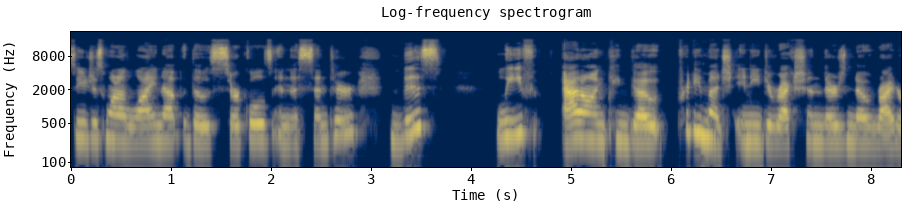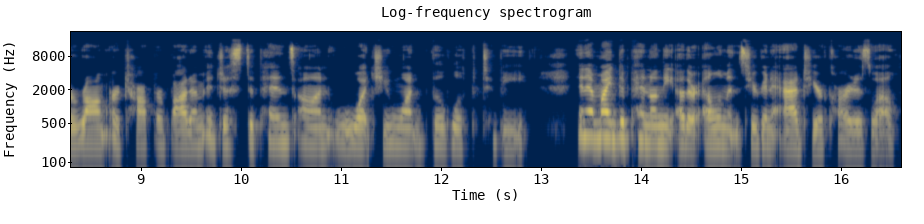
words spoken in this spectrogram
So you just want to line up those circles in the center. This leaf add-on can go pretty much any direction. There's no right or wrong or top or bottom. It just depends on what you want the look to be and it might depend on the other elements you're going to add to your card as well.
